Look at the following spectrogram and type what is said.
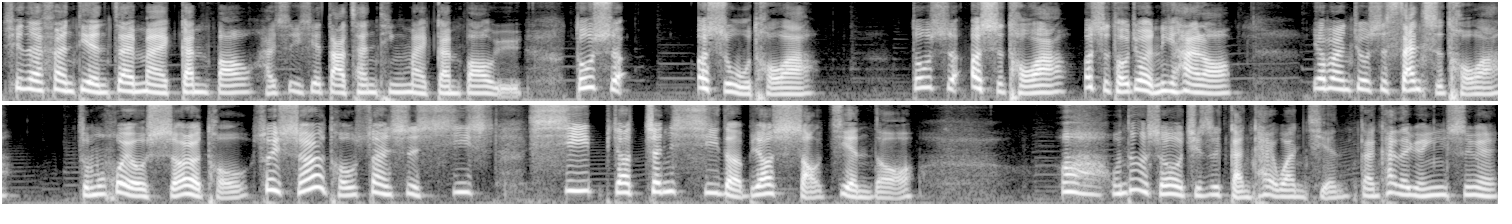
现在饭店在卖干鲍，还是一些大餐厅卖干鲍鱼，都是二十五头啊，都是二十头啊，二十头就很厉害喽。要不然就是三十头啊，怎么会有十二头？所以十二头算是稀稀比较珍稀的、比较少见的哦。啊，我那个时候其实感慨万千，感慨的原因是因为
